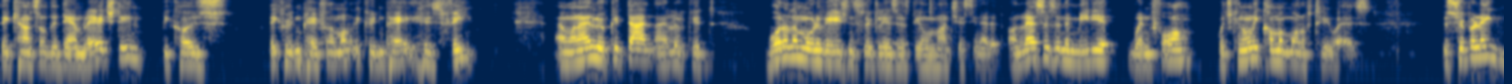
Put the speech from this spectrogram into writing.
they cancelled the Dembele deal because they couldn't pay for the money, they couldn't pay his fee. And when I look at that and I look at what are the motivations for the Glazers to own Manchester United, unless there's an immediate windfall, which can only come in one of two ways. The Super League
